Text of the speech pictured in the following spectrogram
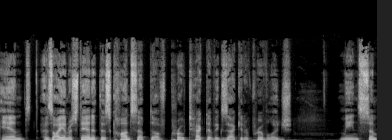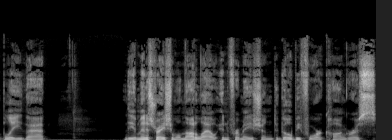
And as I understand it, this concept of protective executive privilege means simply that the administration will not allow information to go before Congress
